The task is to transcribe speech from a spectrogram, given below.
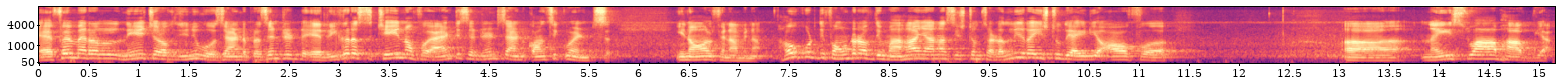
ephemeral nature of the universe and presented a rigorous chain of antecedents and consequents in all phenomena. How could the founder of the Mahayana system suddenly rise to the idea of uh, uh, Naiswabhavya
